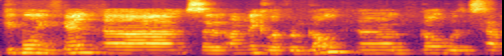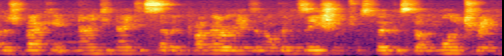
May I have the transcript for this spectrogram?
Good morning again. Uh, so I'm Nicola from Gong. Um, Gong was established back in 1997 primarily as an organization which was focused on monitoring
